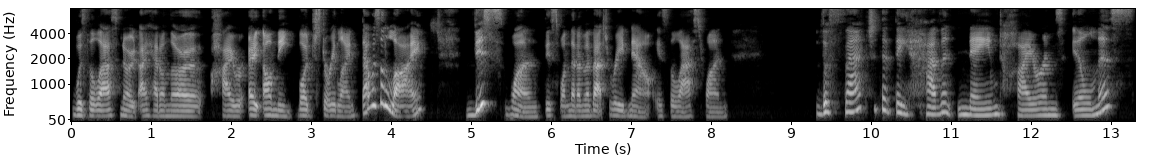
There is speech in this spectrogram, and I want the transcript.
was the last note I had on the Hiram, uh, on the Lodge storyline. That was a lie. This one, this one that I'm about to read now, is the last one. The fact that they haven't named Hiram's illness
